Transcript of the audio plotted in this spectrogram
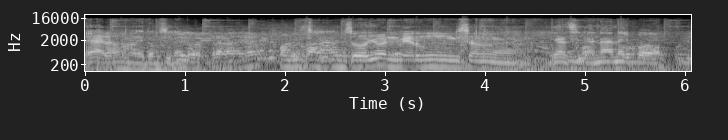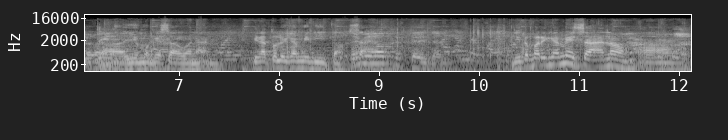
ayan oh, nakita mo sila. So yun, merong isang, ah, yan, sila nanay po, ah, yung mag-asawa na, ano, pinatuloy kami dito. Sa, dito pa rin kami sa ano, ah,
